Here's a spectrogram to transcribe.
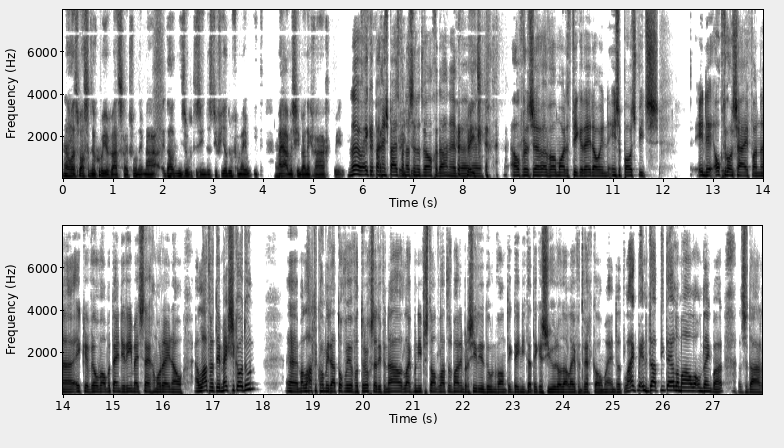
Nee. alles was het een goede wedstrijd, vond ik. Maar dat had ik niet zo hoeven te zien. Dus die vierde hoeft voor mij ook niet. Maar ja, misschien ben ik raar. Ik weet het. Nou, ik heb er geen spijt van dat ze het wel gedaan hebben. Weet je. Eh, overigens uh, wel mooi dat Figueiredo in, in zijn postfiets in de octagon zei van uh, ik wil wel meteen die rematch tegen Moreno. En laten we het in Mexico doen. Eh, maar later kwam hij daar toch weer van terug. Zei hij van nou, het lijkt me niet verstandig. Laten we het maar in Brazilië doen. Want ik denk niet dat ik in Zuuro daar levend wegkomen. En dat lijkt me inderdaad niet helemaal ondenkbaar. Dat ze daar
